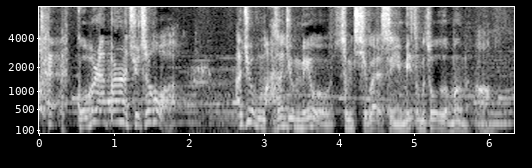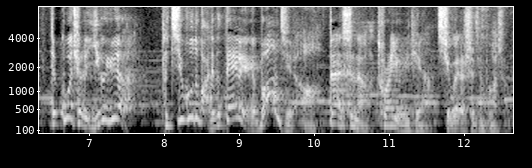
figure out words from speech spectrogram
果不然搬上去之后啊。啊，就马上就没有什么奇怪的事情，没怎么做噩梦了啊。这过去了一个月了，他几乎都把这个 David 给忘记了啊。但是呢，突然有一天啊，奇怪的事情发生了，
